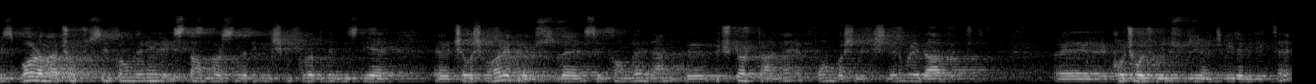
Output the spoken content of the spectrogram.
biz bu aralar çok Silikon Valley ile İstanbul arasında bir ilişki kurabilir miyiz diye e, çalışmalar yapıyoruz ve Silikon Valley'den e, 3-4 tane fon başındaki kişileri buraya davet ettik. E, Koç Holding'in üst düzey yönetimiyle birlikte.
